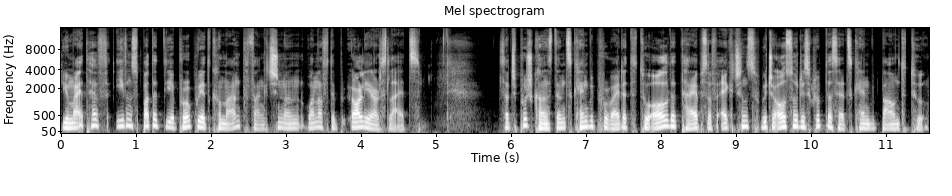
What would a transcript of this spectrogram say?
You might have even spotted the appropriate command function on one of the earlier slides. Such push constants can be provided to all the types of actions which also descriptor sets can be bound to,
